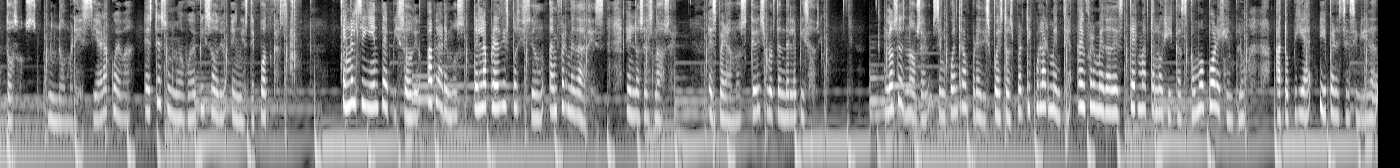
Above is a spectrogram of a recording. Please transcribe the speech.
todos, mi nombre es Ciara Cueva. Este es un nuevo episodio en este podcast. En el siguiente episodio hablaremos de la predisposición a enfermedades en los schnauzer. Esperamos que disfruten del episodio. Los schnauzer se encuentran predispuestos particularmente a enfermedades dermatológicas como por ejemplo atopía, hipersensibilidad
